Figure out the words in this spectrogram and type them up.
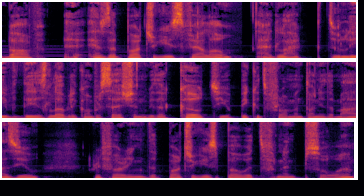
Bob, uh, as a Portuguese fellow, I'd like to leave this lovely conversation with a quote you picked from António Damasio, referring the Portuguese poet Fernando Pessoa,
